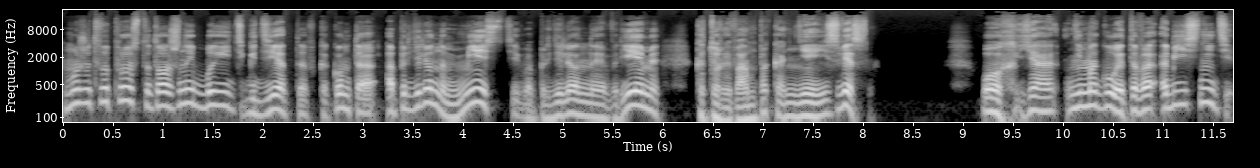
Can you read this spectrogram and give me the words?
Может, вы просто должны быть где-то, в каком-то определенном месте, в определенное время, которое вам пока неизвестно. Ох, я не могу этого объяснить.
